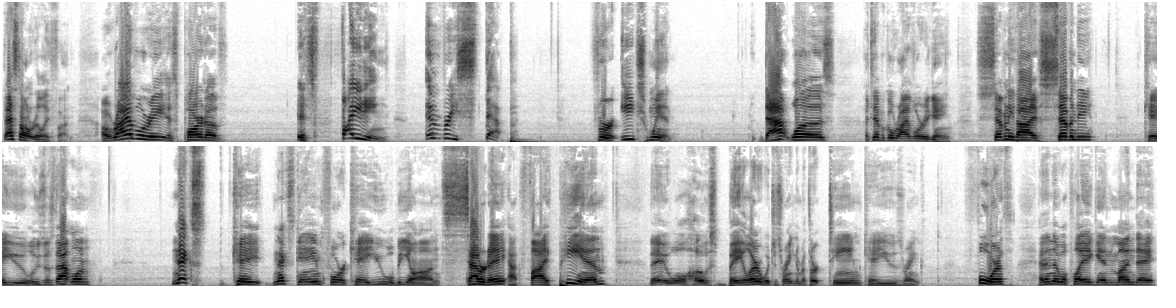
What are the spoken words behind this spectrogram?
That's not really fun. A rivalry is part of it's fighting every step for each win. That was a typical rivalry game. 75 70. KU loses that one. Next K next game for KU will be on Saturday at 5 p.m. They will host Baylor, which is ranked number 13. KU's ranked fourth, and then they will play again Monday.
